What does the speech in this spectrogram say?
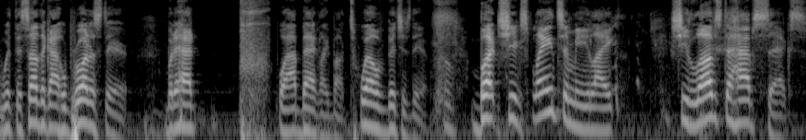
with this other guy who brought us there, but it had, well, I bagged like about twelve bitches there. But she explained to me like she loves to have sex,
